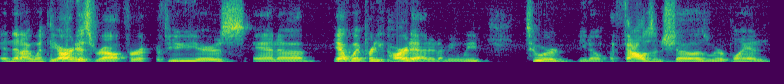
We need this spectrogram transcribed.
and then I went the artist route for a few years, and uh, yeah, went pretty hard at it. I mean, we toured, you know, a thousand shows. We were playing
